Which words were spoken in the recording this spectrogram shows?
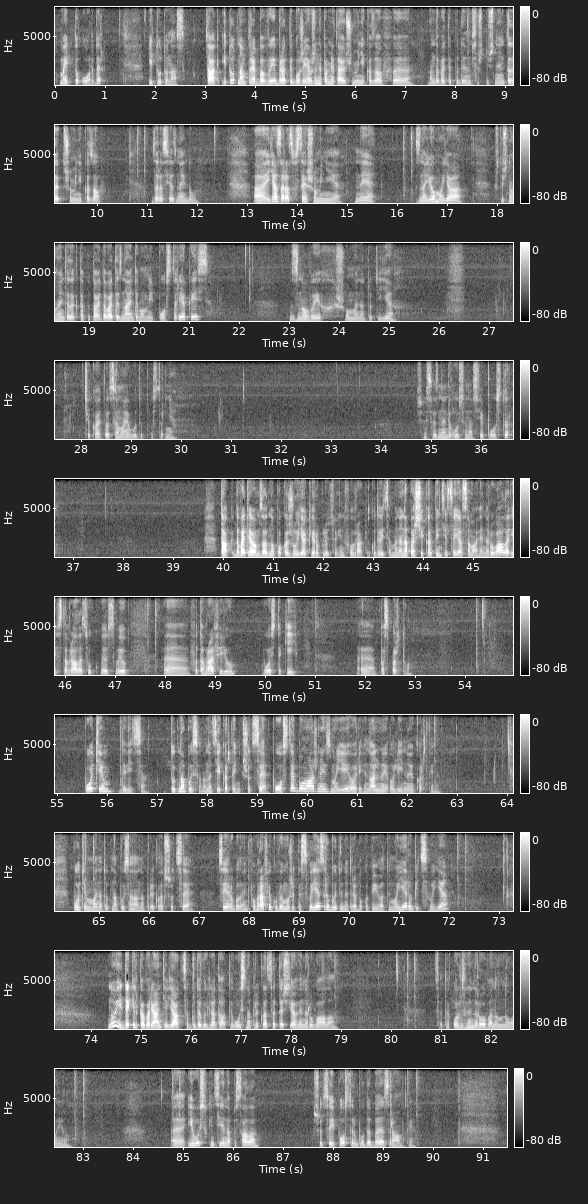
Made to order. І тут у нас. Так, і тут нам треба вибрати. Боже, я вже не пам'ятаю, що мені казав. А давайте подивимося, штучний інтелект, що мені казав. Зараз я знайду. Я зараз все, що мені не знайомо, я штучного інтелекта питаю. Давайте знайдемо мій постер якийсь з нових, що в мене тут є. Чекайте, оце має бути постер, ні. Зараз я знайду. Ось у нас є постер. Так, давайте я вам заодно покажу, як я роблю цю інфографіку. Дивіться, в мене на першій картинці це я сама генерувала і вставляла цю е, свою е, фотографію в ось такий паспорту. Потім, дивіться, тут написано на цій картині, що це постер бумажний з моєї оригінальної олійної картини. Потім в мене тут написано, наприклад, що це це я робила інфографіку, ви можете своє зробити, не треба копіювати моє, робіть своє. Ну і декілька варіантів, як це буде виглядати. Ось, наприклад, це теж я генерувала. Це також згенеровано мною. Е, і ось в кінці я написала, що цей постер буде без рамки.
